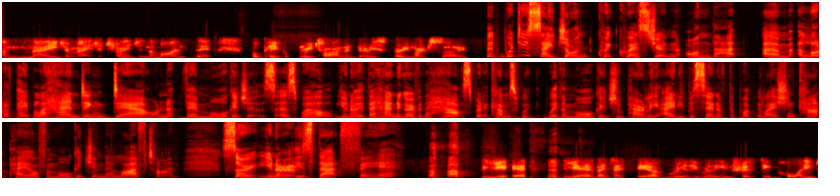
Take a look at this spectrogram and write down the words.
a major, major change in the mindset for people in retirement, very, very much so. But would you say, John, quick question on that? Um, a lot of people are handing down their mortgages as well. You know, they're handing over the house, but it comes with, with a mortgage. Apparently, 80% of the population can't pay off a mortgage in their lifetime. So, you know, is that fair? Yeah, yeah, that's actually a really, really interesting point.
